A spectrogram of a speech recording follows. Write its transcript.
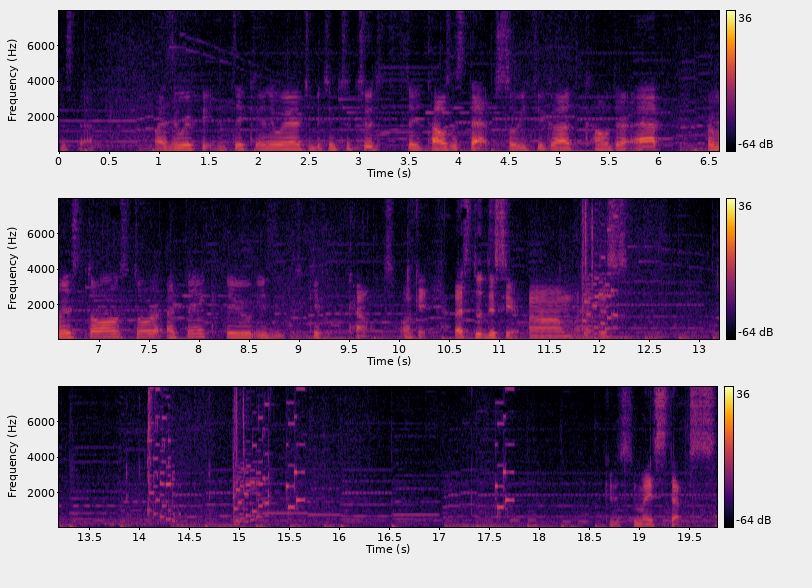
the step. Rise and repeat. Take anywhere to between two to three thousand steps. So if you got counter app from a stone store, I think they will easy to keep count. Okay, let's do this here. Um, I have this. Okay, this is my steps.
